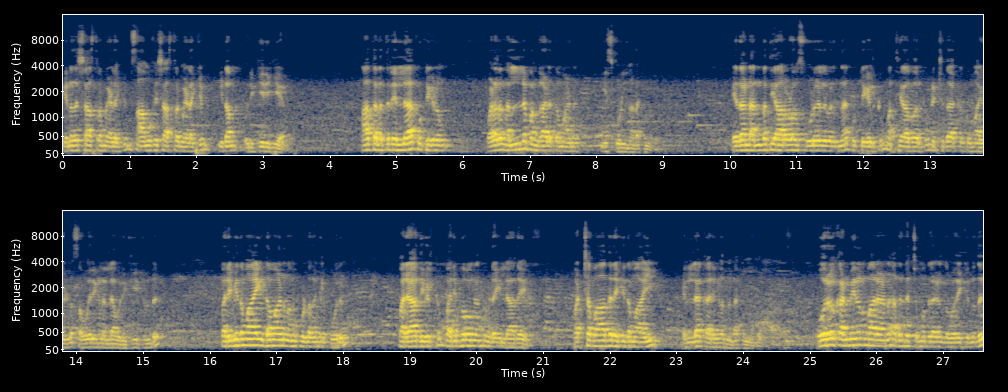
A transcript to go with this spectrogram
ഗണിതശാസ്ത്ര മേളയ്ക്കും സാമൂഹ്യശാസ്ത്ര മേളയ്ക്കും ഇടം ഒരുക്കിയിരിക്കുകയാണ്. ആ തലത്തിൽ എല്ലാ കുട്ടികളും വളരെ നല്ല പങ്കാളിത്തമാണ് ഈ സ്കൂളിൽ നടക്കുന്നത്. ഏതാണ്ട് അൻപത്തി ആറോളം സ്കൂളുകളിൽ വരുന്ന കുട്ടികൾക്കും അധ്യാപകർക്കും രക്ഷിതാക്കൾക്കുമായുള്ള സൗകര്യങ്ങളെല്ലാം ഒരുക്കിയിട്ടുണ്ട്. പരിമിതമായ ഇടമാണ് നമുക്കുള്ളതെങ്കിൽ പോലും പരാതികൾക്കും പരിഭവങ്ങൾക്കും ഇടയില്ലാതെ പക്ഷപാതരഹിതമായി എല്ലാ കാര്യങ്ങളും നടക്കുന്നുണ്ട്. ഓരോ കൺവീനർമാരാണ് അതിന്റെ ചുമതലകൾ നിർവഹിക്കുന്നത്.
